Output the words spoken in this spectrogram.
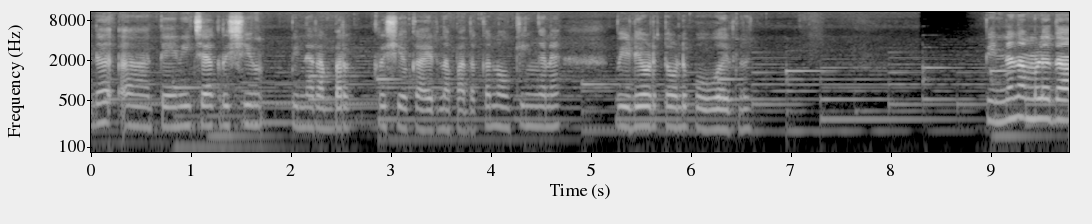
ഇത് തേനീച്ച കൃഷിയും പിന്നെ റബ്ബർ കൃഷിയൊക്കെ ആയിരുന്നു അപ്പോൾ അതൊക്കെ നോക്കി ഇങ്ങനെ വീഡിയോ എടുത്തുകൊണ്ട് പോവുമായിരുന്നു പിന്നെ നമ്മളിതാ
